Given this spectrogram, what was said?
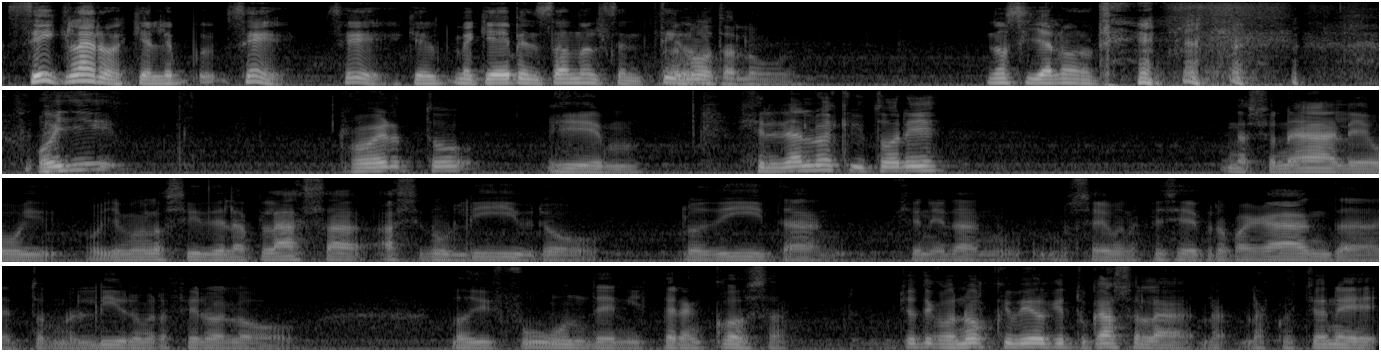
Sí, claro, es que le, sí, sí, que me quedé pensando en el sentido. Anótalo, güey. No, si ya lo noté. Oye, Roberto, eh, en general los escritores nacionales o, o llamémoslo así de la plaza hacen un libro, lo editan, generan, no sé, una especie de propaganda en torno al libro, me refiero a lo, lo difunden y esperan cosas. Yo te conozco y veo que en tu caso la, las cuestiones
